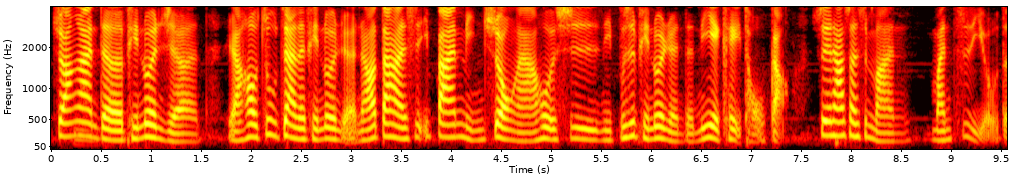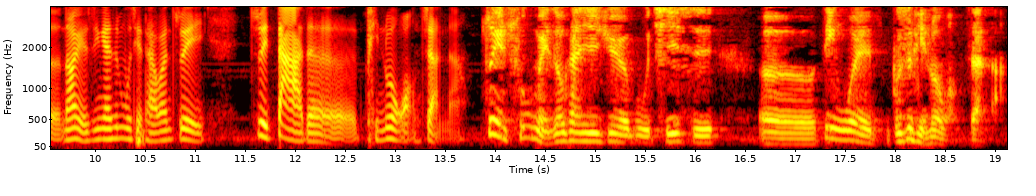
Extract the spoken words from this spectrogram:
专案的评论人。然后驻站的评论人，然后当然是一般民众啊，或者是你不是评论人的，你也可以投稿，所以它算是蛮蛮自由的。然后也是应该是目前台湾最最大的评论网站呐。最初每周看戏俱乐部其实呃定位不是评论网站啦，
